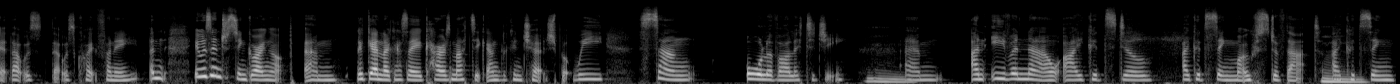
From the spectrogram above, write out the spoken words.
it, that was that was quite funny. And it was interesting growing up. Um, again, like I say, a charismatic Anglican church, but we sang all of our liturgy. mm, Um, and even now, I could still, I could sing most of that. I could Mm. sing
